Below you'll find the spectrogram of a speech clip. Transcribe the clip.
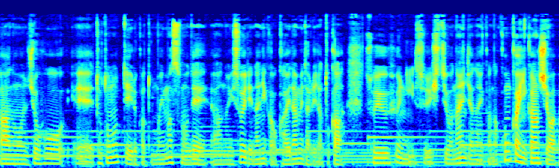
あの情報、えー、整っているかと思いますのであの急いで何かを買いだめたりだとかそういうふうにする必要はないんじゃないかな。今回に関しては、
